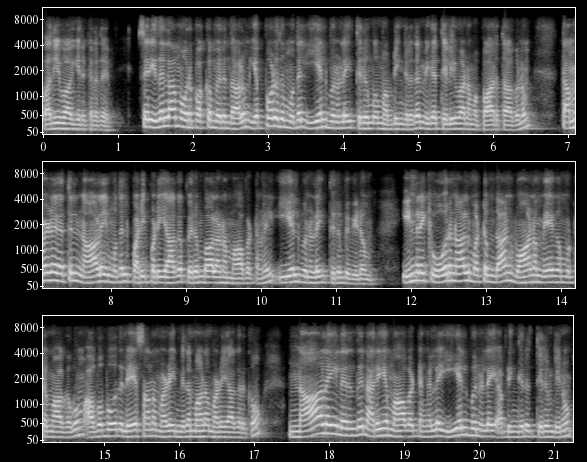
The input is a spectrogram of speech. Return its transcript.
பதிவாகி இருக்கிறது சரி இதெல்லாம் ஒரு பக்கம் இருந்தாலும் எப்பொழுது முதல் இயல்பு நிலை திரும்பும் அப்படிங்கிறத மிக தெளிவாக நம்ம பார்த்தாகணும். தமிழகத்தில் நாளை முதல் படிப்படியாக பெரும்பாலான மாவட்டங்களில் இயல்பு நிலை திரும்பிவிடும். இன்றைக்கு ஒரு நாள் மட்டும்தான் வானம் மேகமூட்டமாகவும் அவ்வப்போது லேசான மழை மிதமான மழையாக இருக்கும். நாளையிலிருந்து நிறைய மாவட்டங்கள்ல இயல்பு நிலை அப்படிங்கிறது திரும்பிடும்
